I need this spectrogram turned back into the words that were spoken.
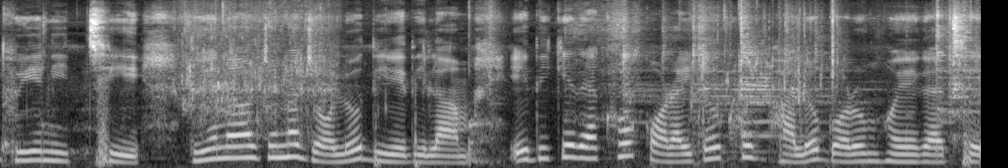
ধুয়ে নিচ্ছি। ধুয়ে নেওয়ার জন্য জলও দিয়ে দিলাম। এদিকে দেখো, কড়াইটাও খুব ভালো গরম হয়ে গেছে।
